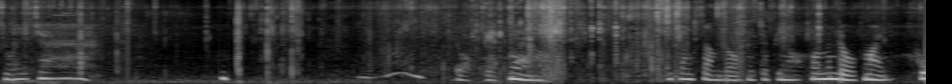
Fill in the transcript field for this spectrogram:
สวยๆจ้า ดอกแบบใหญ่ที่ทั้งสามดอกนี่จ้ะพี่น้องเพราะมันดอกใหม่พู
